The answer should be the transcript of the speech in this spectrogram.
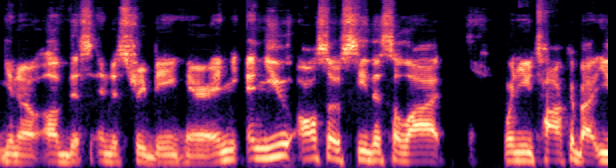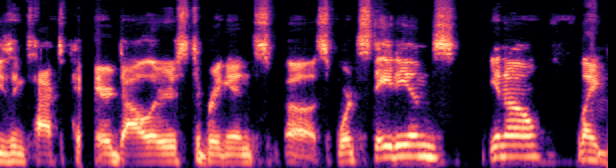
you know, of this industry being here. And and you also see this a lot when you talk about using taxpayer dollars to bring in uh, sports stadiums. You know, like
